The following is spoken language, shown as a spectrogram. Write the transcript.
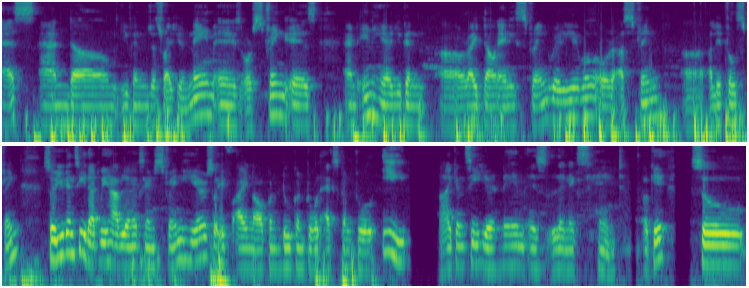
s and um, you can just write here name is or string is and in here you can uh, write down any string variable or a string uh, a literal string. So you can see that we have linux hint string here. So if i now can do control x control e i can see here name is linux hint. Okay? So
